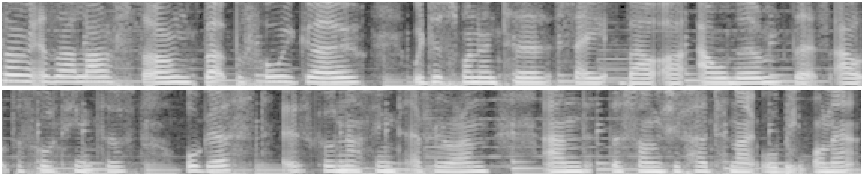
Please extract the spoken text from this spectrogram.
song is our last song, but before we go, we just wanted to say about our album that's out the 14th of August. It's called Nothing to Everyone, and the songs you've heard tonight will be on it.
